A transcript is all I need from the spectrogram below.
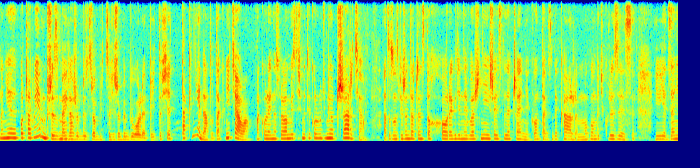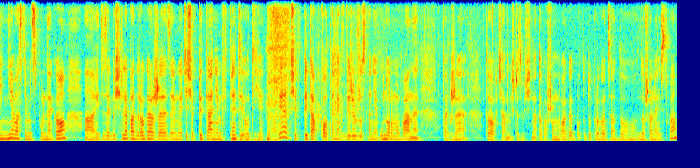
no nie poczarujemy przez maila, żeby zrobić coś, żeby było lepiej. To się tak nie da, to tak nie działa. A kolejna sprawa, my jesteśmy tylko ludźmi od żarcia. A to są zwierzęta często chore, gdzie najważniejsze jest leczenie, kontakt z lekarzem, mogą być kryzysy. I jedzenie nie ma z tym nic wspólnego. I to jest jakby ślepa droga, że zajmujecie się pytaniem wtedy o dietę. A wiele to się pyta potem, jak zwierzę już zostanie unormowane. Także to chciałam jeszcze zwrócić na to Waszą uwagę, bo to doprowadza do, do szaleństwa.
